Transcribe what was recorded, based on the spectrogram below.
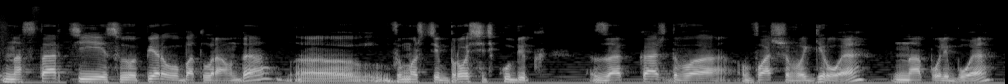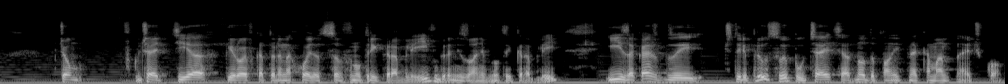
на старте своего первого батл раунда вы можете бросить кубик за каждого вашего героя на поле боя причем включает тех героев, которые находятся внутри кораблей, в гарнизоне внутри кораблей. И за каждый 4+, вы получаете одно дополнительное командное очко.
